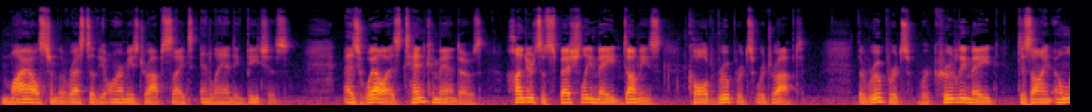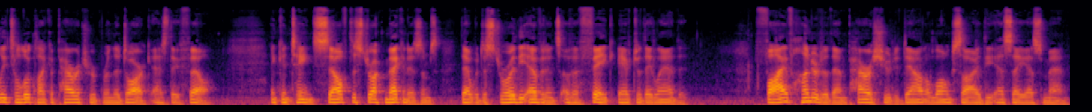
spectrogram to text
miles from the rest of the Army's drop sites and landing beaches, as well as 10 commandos, hundreds of specially made dummies called Ruperts were dropped. The Ruperts were crudely made designed only to look like a paratrooper in the dark as they fell, and contained self destruct mechanisms that would destroy the evidence of a fake after they landed. 500 of them parachuted down alongside the SAS men.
